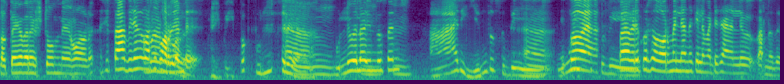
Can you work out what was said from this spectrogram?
പ്രത്യേക തരം ഇഷ്ടവും സ്നേഹമാണ് ഇപ്പൊ അഭിനയൊക്കെ കുറച്ച് കുറഞ്ഞുണ്ട് ഇപ്പൊ ഇപ്പൊ പുല്ല് വിലയാണ് ഇൻ ദ സെൻസ് ആര് എന്ത് സുധി ഇപ്പൊ അവരെ കുറിച്ച് ഓർമ്മയില്ല എന്നൊക്കെയല്ലേ മറ്റേ ചാനലിൽ പറഞ്ഞത്.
